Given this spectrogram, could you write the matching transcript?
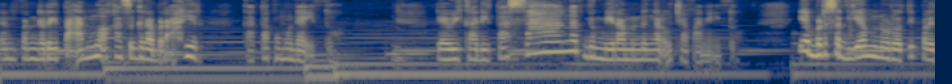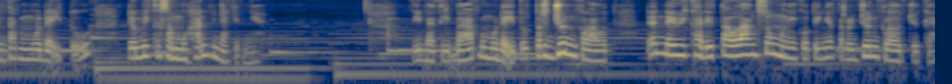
dan penderitaanmu akan segera berakhir, kata pemuda itu. Dewi Kadita sangat gembira mendengar ucapannya itu. Ia bersedia menuruti perintah pemuda itu demi kesembuhan penyakitnya. Tiba-tiba pemuda itu terjun ke laut dan Dewi Kadita langsung mengikutinya terjun ke laut juga.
